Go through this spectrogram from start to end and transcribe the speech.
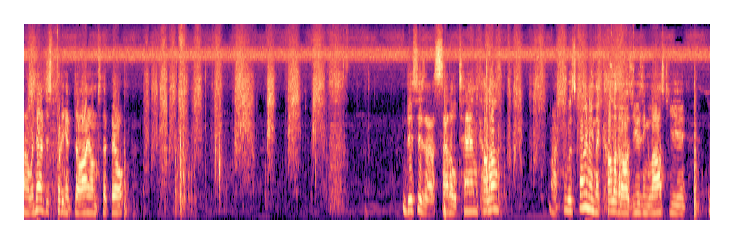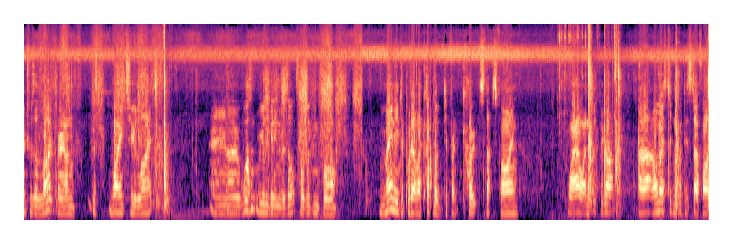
Uh, we're now just putting a dye onto the belt. This is a saddle tan colour. I was finding the colour that I was using last year, which was a light brown, just way too light. And I wasn't really getting the results I was looking for. You may need to put on a couple of different coats, that's fine. Wow, I nearly forgot. Uh, I almost didn't put this stuff on,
